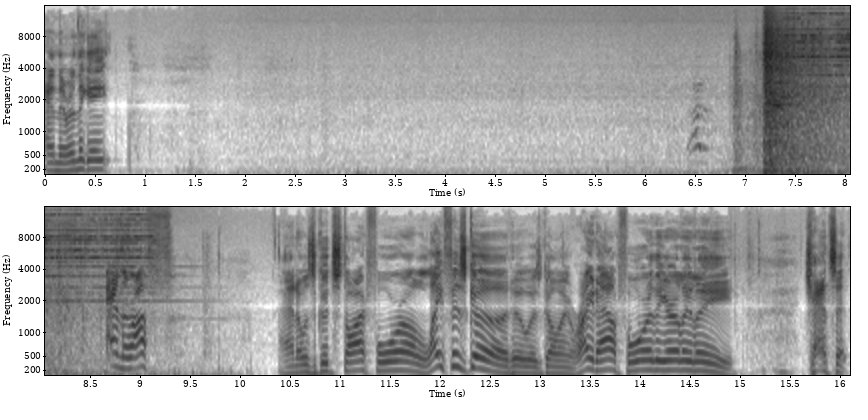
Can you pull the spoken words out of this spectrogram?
And they're in the gate. And they're off. And it was a good start for Life is Good, who is going right out for the early lead. Chance It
